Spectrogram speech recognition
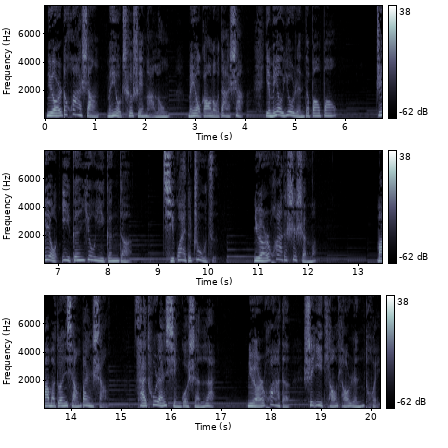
女儿的画上没有车水马龙。没有高楼大厦，也没有诱人的包包，只有一根又一根的奇怪的柱子。女儿画的是什么？妈妈端详半晌，才突然醒过神来。女儿画的是一条条人腿。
